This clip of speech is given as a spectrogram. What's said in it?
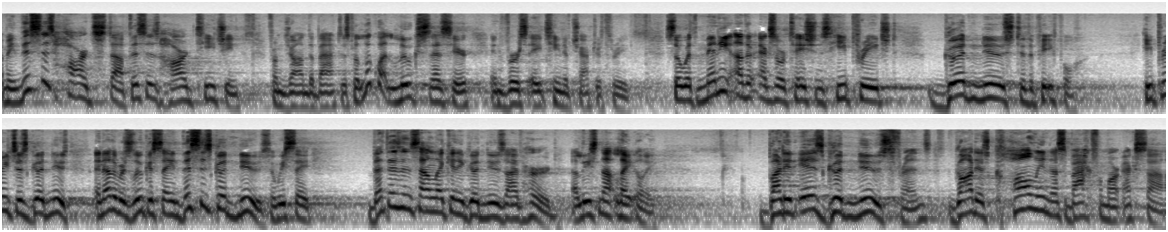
I mean, this is hard stuff. This is hard teaching from John the Baptist. But look what Luke says here in verse 18 of chapter 3. So, with many other exhortations, he preached good news to the people. He preaches good news. In other words, Luke is saying, This is good news. And we say, That doesn't sound like any good news I've heard, at least not lately. But it is good news, friends. God is calling us back from our exile.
